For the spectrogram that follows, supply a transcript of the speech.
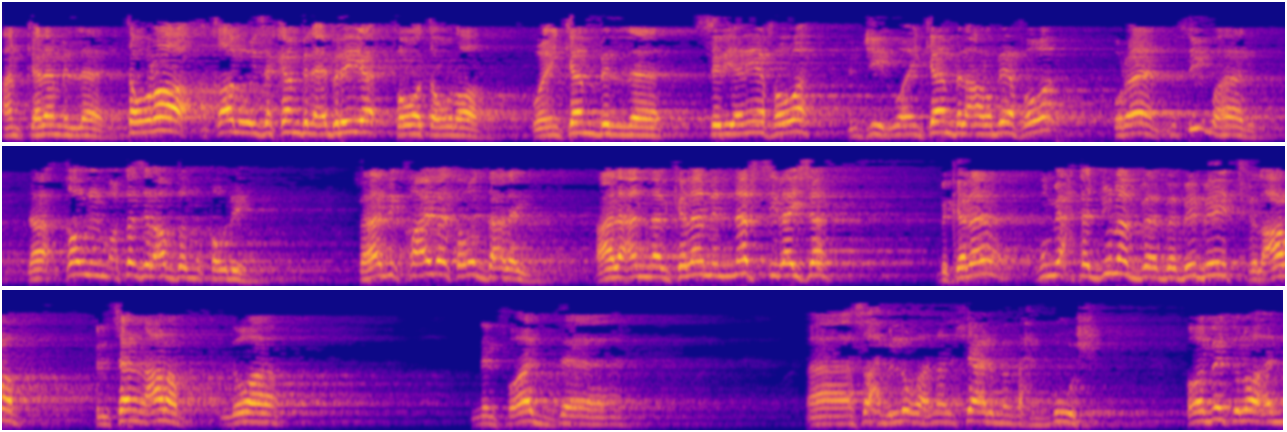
عن كلام الله. التوراة قالوا إذا كان بالعبرية فهو توراة. وإن كان بالسريانية فهو إنجيل. وإن كان بالعربية فهو قرآن. مصيبة هذه. لا قول المعتزلة أفضل من قولهم. فهذه قاعدة ترد عليه على أن الكلام النفسي ليس بكلام هم يحتجون ببيت في العرب في لسان العرب اللي هو من الفؤاد آه صاحب اللغة. أنا الشاعر ما بحبوش. هو البيت اللي هو أن,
